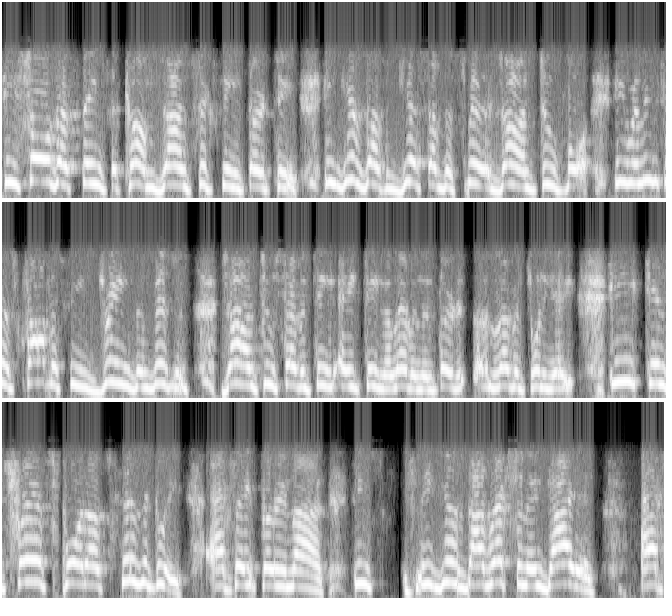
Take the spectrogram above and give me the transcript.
He shows us things to come, John 16, 13. He gives us gifts of the Spirit, John 2, 4. He releases prophecies, dreams, and visions, John 2, 17, 18, 11, and 30, 11, 28. He can transport us physically, Acts 8, 39. He he gives direction and guidance. Acts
